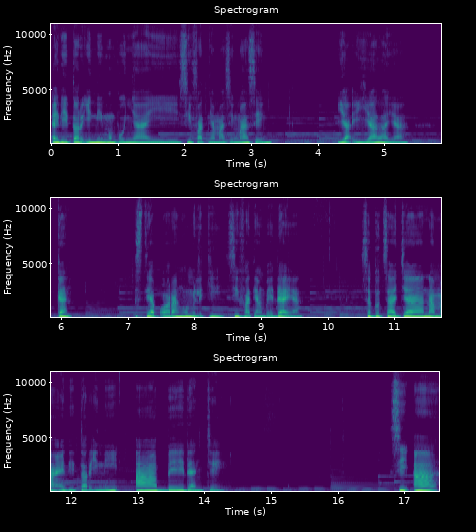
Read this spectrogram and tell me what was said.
Editor ini mempunyai sifatnya masing-masing. Ya iyalah ya, kan setiap orang memiliki sifat yang beda ya. Sebut saja nama editor ini A, B, dan C. Si A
